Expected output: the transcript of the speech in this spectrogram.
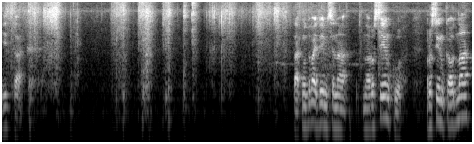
І так. Так, ну давай дивимося на, на росинку. Росинка одна.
